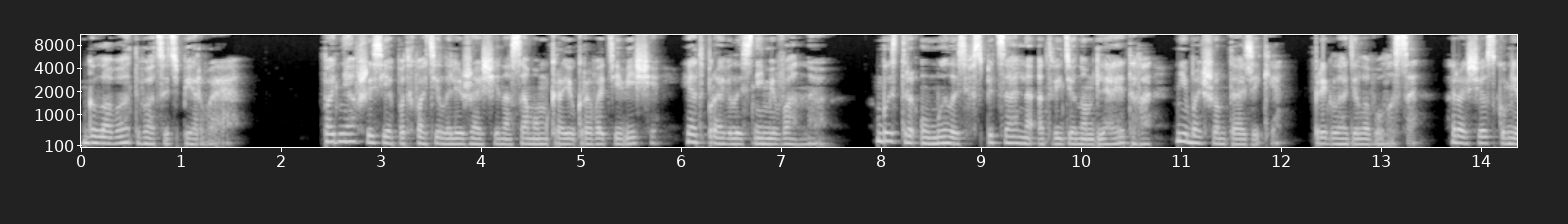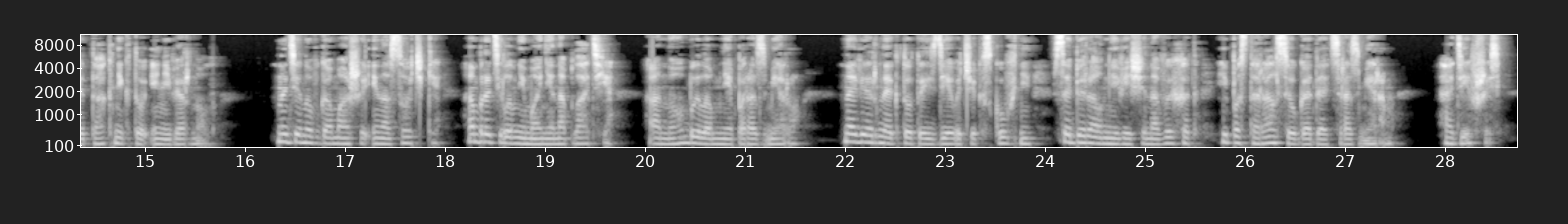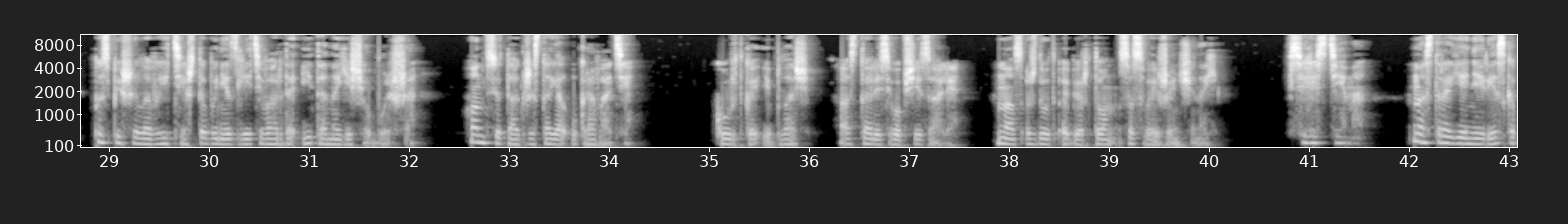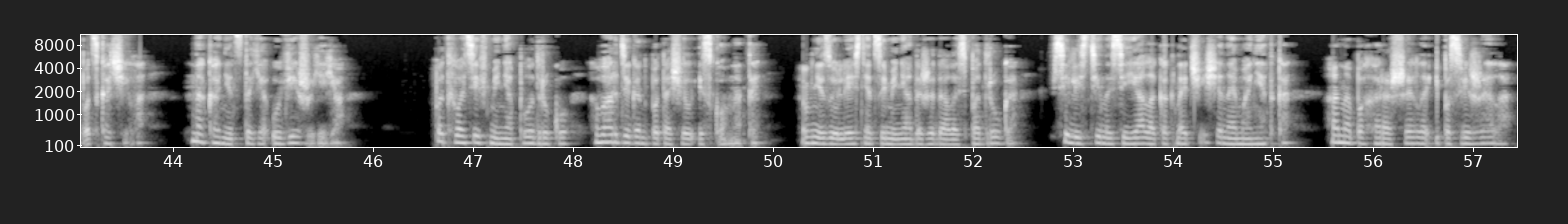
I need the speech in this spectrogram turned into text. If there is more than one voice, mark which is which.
Speaker 1: Глава двадцать первая. Поднявшись, я подхватила лежащие на самом краю кровати вещи и отправилась с ними в ванную. Быстро умылась в специально отведенном для этого небольшом тазике. Пригладила волосы. Расческу мне так никто и не вернул. Натянув гамаши и носочки, обратила внимание на платье. Оно было мне по размеру. Наверное, кто-то из девочек с кухни собирал мне вещи на выход и постарался угадать с размером. Одевшись, Поспешила выйти, чтобы не злить Варда Итана еще больше. Он все так же стоял у кровати. Куртка и плащ остались в общей зале. Нас ждут Абертон со своей женщиной. Селестина. Настроение резко подскочило. Наконец-то я увижу ее. Подхватив меня под руку, Вардиган потащил из комнаты. Внизу лестницы меня дожидалась подруга. Селестина сияла, как начищенная монетка. Она похорошела и посвежела.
